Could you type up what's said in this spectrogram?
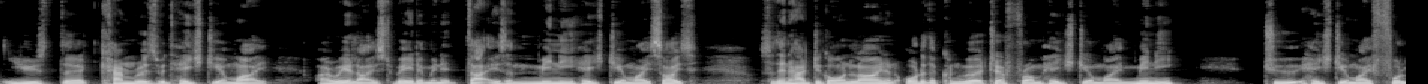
used the cameras with HDMI, I realized, wait a minute, that is a mini HDMI size. So then I had to go online and order the converter from HDMI mini to HDMI full.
